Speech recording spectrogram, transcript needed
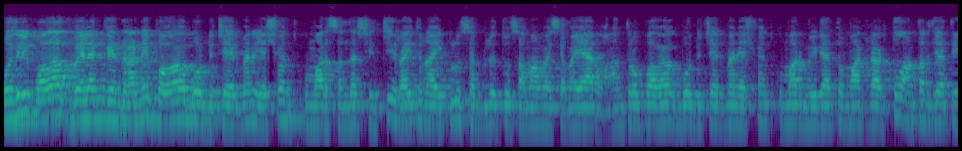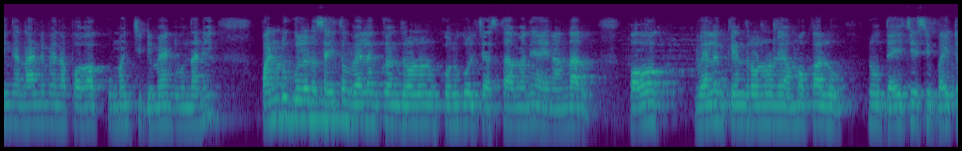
పొదిలి పొగాకు వేలం కేంద్రాన్ని పొగాకు బోర్డు చైర్మన్ యశ్వంత్ కుమార్ సందర్శించి రైతు నాయకులు సభ్యులతో సమావేశమయ్యారు. అనంతరం పొగాకు బోర్డు చైర్మన్ యశ్వంత్ కుమార్ మీడియాతో మాట్లాడుతూ అంతర్జాతీయంగా నాణ్యమైన పొగాకు మంచి డిమాండ్ ఉందని పండుగలను సైతం వేలం కేంద్రంలో కొనుగోలు చేస్తామని ఆయన అన్నారు. పొగాకు వేలం కేంద్రంలోని అమ్మకాలను దయచేసి బయట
